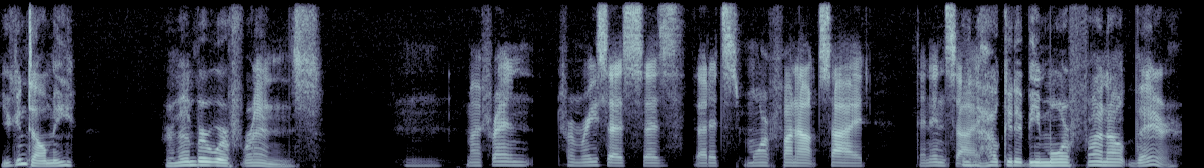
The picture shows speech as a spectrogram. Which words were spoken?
You can tell me. Remember, we're friends. Mm. My friend from recess says that it's more fun outside than And inside. how could it be more fun out there?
